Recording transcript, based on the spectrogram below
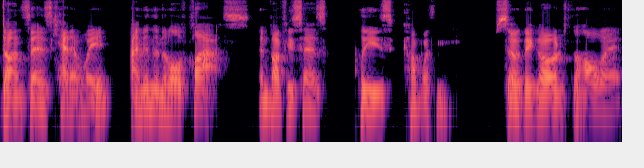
Dawn says, Can it wait? I'm in the middle of class. And Buffy says, Please come with me. So they go out into the hallway.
